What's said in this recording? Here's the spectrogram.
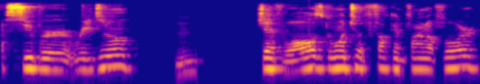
a super regional. Hmm. Jeff Walz going to a fucking Final Four.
